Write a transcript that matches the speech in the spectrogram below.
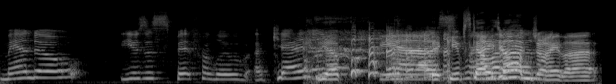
Mando uses spit for lube again. Yep. Yeah, It keeps I coming do up. enjoy that.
